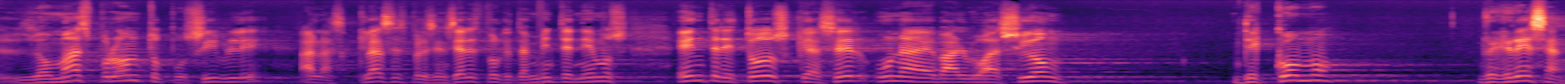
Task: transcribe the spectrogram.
lo más pronto posible a las clases presenciales porque también tenemos entre todos que hacer una evaluación de cómo regresan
